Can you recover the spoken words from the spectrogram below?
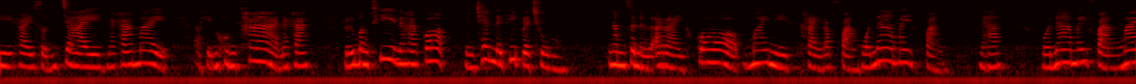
มีใครสนใจนะคะไม่เห็นคุณค่านะคะ หรือบางที่นะคะก็อย่างเช่นในที่ประชุมนำเสนออะไรก็ไม่มีใครรับฟัง หัวหน้าไม่ฟังนะคะหัวหน้าไม่ฟังไม่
